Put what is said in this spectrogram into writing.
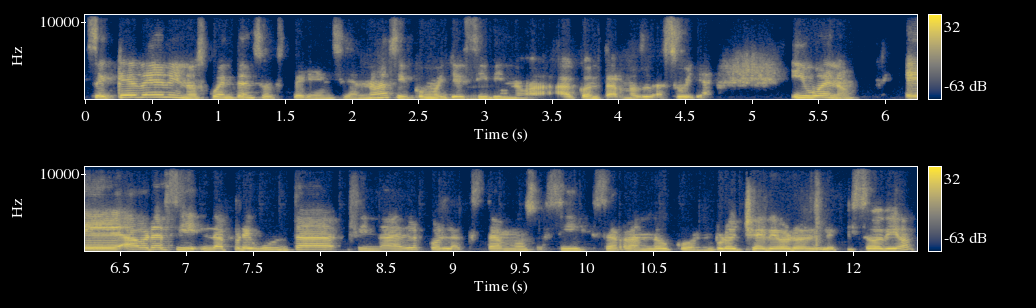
se queden y nos cuenten su experiencia, ¿no? Así como Jessie vino a, contarnos la suya. Y bueno, eh, ahora sí, la pregunta final con la que estamos así cerrando con broche de oro del episodio,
